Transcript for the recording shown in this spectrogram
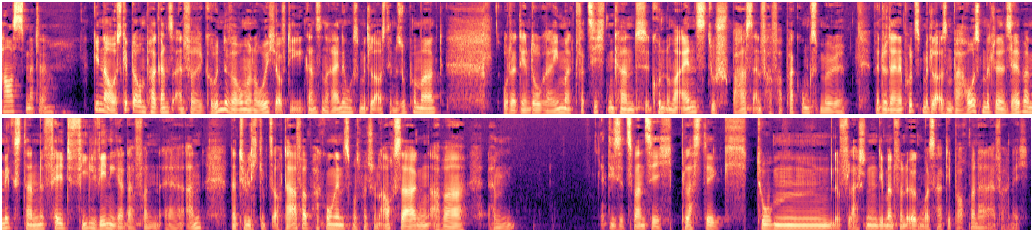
Hausmittel. Genau, es gibt auch ein paar ganz einfache Gründe, warum man ruhig auf die ganzen Reinigungsmittel aus dem Supermarkt oder dem Drogeriemarkt verzichten kann. Grund Nummer eins, du sparst einfach Verpackungsmüll. Wenn du deine Putzmittel aus ein paar Hausmitteln selber mixt, dann fällt viel weniger davon äh, an. Natürlich gibt's auch da Verpackungen, das muss man schon auch sagen, aber ähm, diese 20 Plastiktuben, Flaschen, die man von irgendwas hat, die braucht man dann einfach nicht.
